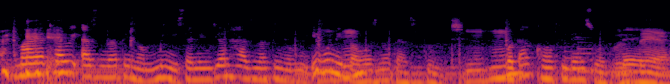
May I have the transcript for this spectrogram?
Like, Mariah Carey has nothing on me. Celine Dion has nothing on me. Even mm-hmm. if I mm-hmm. was not as good, mm-hmm. but that confidence was, was there. there.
